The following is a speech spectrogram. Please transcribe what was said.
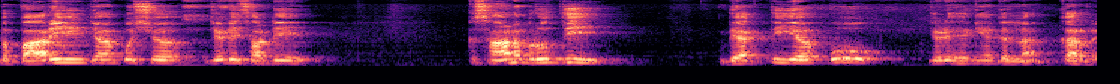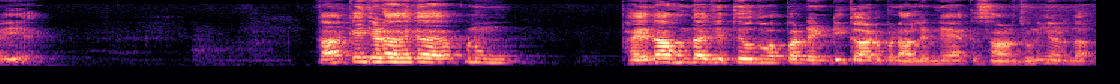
ਵਪਾਰੀ ਜਾਂ ਕੁਝ ਜਿਹੜੇ ਸਾਡੇ ਕਿਸਾਨ ਵਿਰੋਧੀ ਵਿਅਕਤੀ ਆ, ਉਹ ਜਿਹੜੇ ਹੈਗੀਆਂ ਗੱਲਾਂ ਕਰ ਰਹੇ ਆ। ਤਾਂ ਕਿ ਜਿਹੜਾ ਹੈਗਾ ਆਪ ਨੂੰ ਫਾਇਦਾ ਹੁੰਦਾ, ਜਿੱਥੇ ਉਦੋਂ ਆਪਾਂ ਆਇਡੈਂਟੀ ਕਾਰਡ ਬਣਾ ਲੈਂਦੇ ਆ ਕਿਸਾਨ ਯੂਨੀਅਨ ਦਾ।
